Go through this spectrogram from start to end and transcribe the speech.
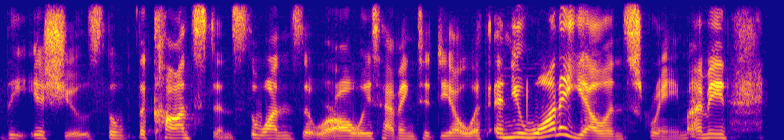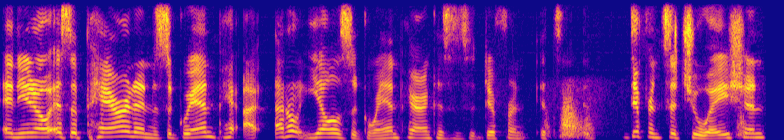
the issues the the constants the ones that we're always having to deal with and you want to yell and scream i mean and you know as a parent and as a grandparent I, I don't yell as a grandparent because it's a different it's a different situation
